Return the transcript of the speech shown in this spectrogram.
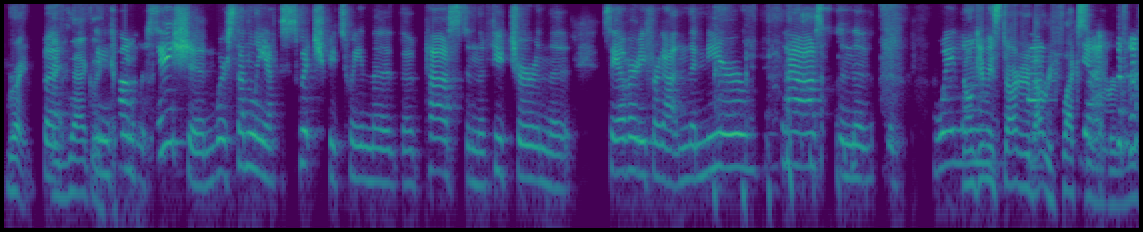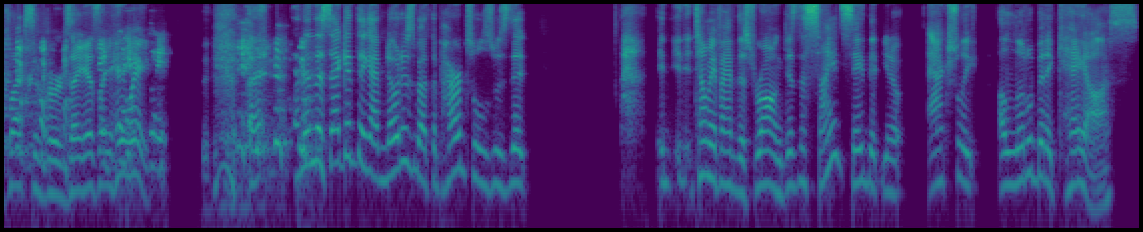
Right. But exactly. in conversation, where suddenly you have to switch between the the past and the future and the say I've already forgotten the near past and the, the way Don't get me started about reflexive yeah. verbs. Reflexive verbs. I guess like, exactly. hey, wait. Uh, and then the second thing I've noticed about the power tools was that it, it, tell me if I have this wrong. Does the science say that, you know, actually a little bit of chaos,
